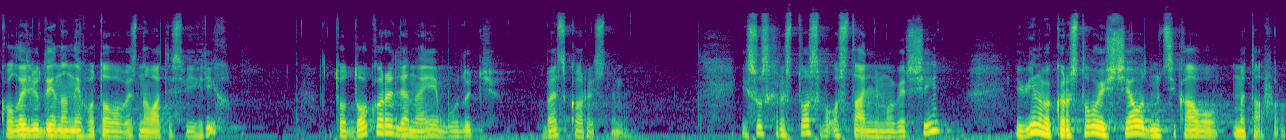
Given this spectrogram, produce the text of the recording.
Коли людина не готова визнавати свій гріх, то докори для неї будуть безкорисними. Ісус Христос в останньому вірші, Він використовує ще одну цікаву метафору.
